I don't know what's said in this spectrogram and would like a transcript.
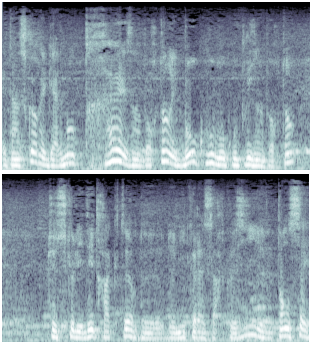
est un score également très important et beaucoup, beaucoup plus important que ce que les détracteurs de, Nicolas Sarkozy euh, pensaient.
